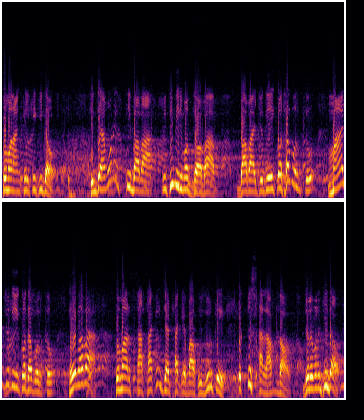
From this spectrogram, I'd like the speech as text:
তোমার আঙ্কেলকে কি দাও? কিন্তু এমন একটি বাবা, পৃথিবীর মধ্যে অভাব। বাবায় যদি এই কথা বলতো, মায় যদি এই কথা বলতো, হে বাবা, তোমার চাচাকে জ্যাঠাকে বা হুজুরকে একটু সালাম দাও। জোরে মনে কি দাও?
